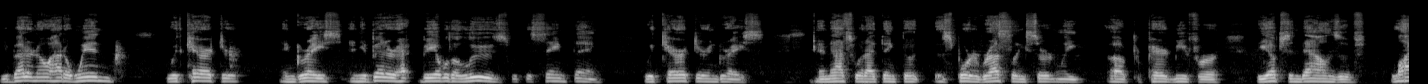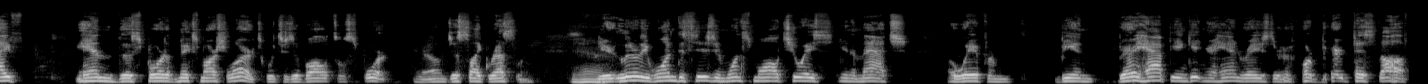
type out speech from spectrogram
You better know how to win with character and grace, and you better be able to lose with the same thing with character and grace. And that's what I think the, the sport of wrestling certainly uh, prepared me for the ups and downs of life and the sport of mixed martial arts, which is a volatile sport, you know, just like wrestling. Yeah. You're literally one decision, one small choice in a match away from being very happy and getting your hand raised or, or very pissed off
